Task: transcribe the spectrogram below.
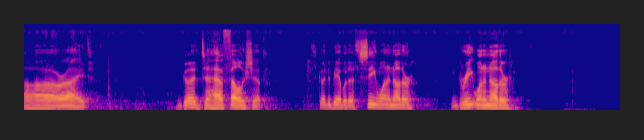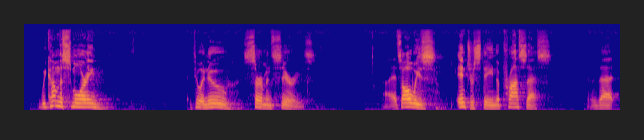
All right. Good to have fellowship. It's good to be able to see one another and greet one another. We come this morning to a new sermon series. Uh, it's always interesting the process that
